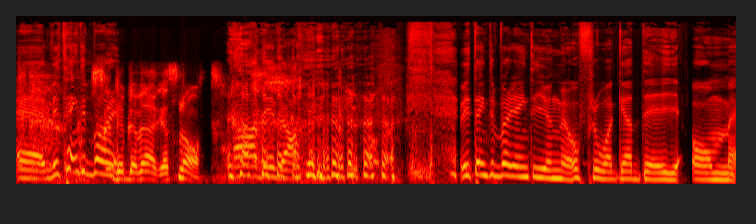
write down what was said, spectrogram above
Eh, vi tänkte Så bara... det blir värre snart. Ja, det är bra. vi tänkte börja intervjun med att fråga dig om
